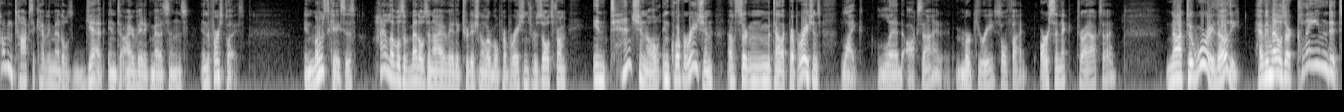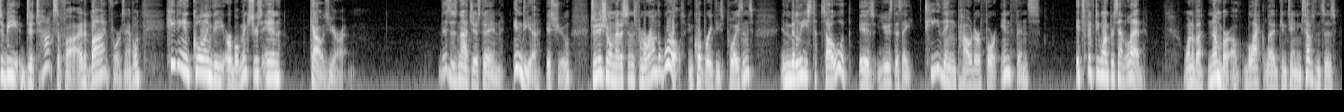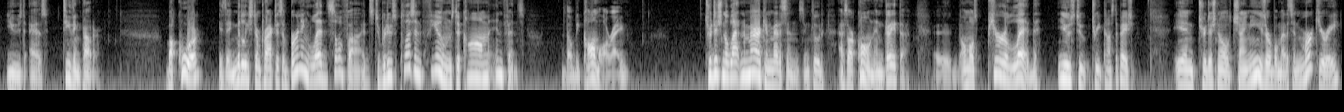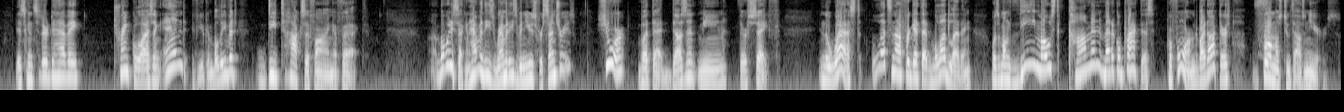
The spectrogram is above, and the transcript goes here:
how do toxic heavy metals get into Ayurvedic medicines in the first place? In most cases, high levels of metals in Ayurvedic traditional herbal preparations results from intentional incorporation of certain metallic preparations, like lead oxide, mercury sulfide, arsenic trioxide. Not to worry, though, the heavy metals are claimed to be detoxified by, for example, heating and cooling the herbal mixtures in cow's urine. This is not just an India issue. Traditional medicines from around the world incorporate these poisons. In the Middle East, sa'ut is used as a teething powder for infants. It's 51% lead, one of a number of black lead-containing substances used as teething powder. Bakur is a Middle Eastern practice of burning lead sulfides to produce pleasant fumes to calm infants they'll be calm all right. Traditional Latin American medicines include azarcon and greta, uh, almost pure lead used to treat constipation. In traditional Chinese herbal medicine, mercury is considered to have a tranquilizing and, if you can believe it, detoxifying effect. Uh, but wait a second, haven't these remedies been used for centuries? Sure, but that doesn't mean they're safe. In the West, let's not forget that bloodletting was among the most common medical practice performed by doctors for almost 2,000 years.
